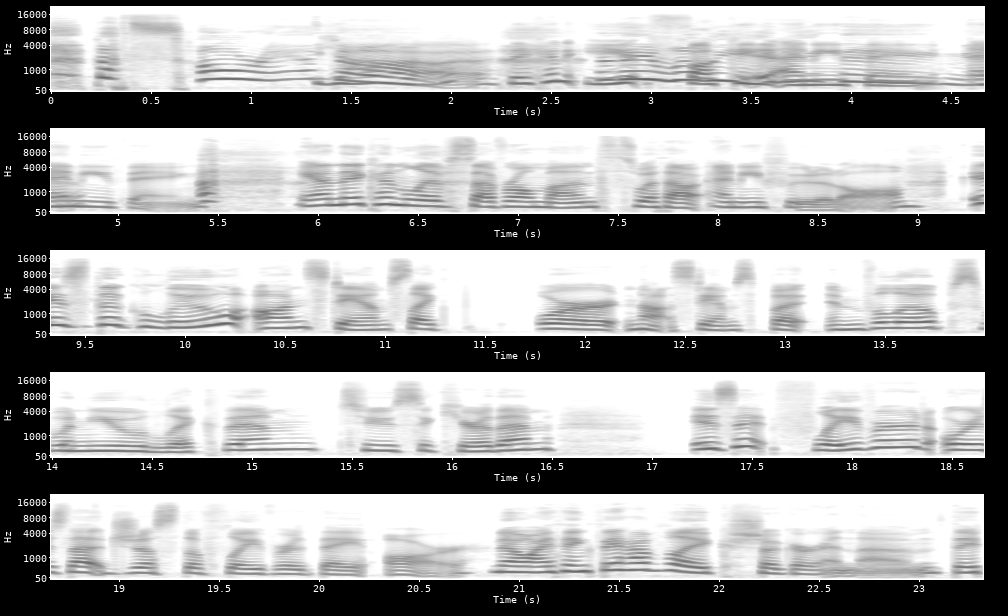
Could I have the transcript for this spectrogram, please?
That's so random. Yeah, they can eat They fucking eat anything, anything. anything. and they can live several months without any food at all. Is the glue on stamps like or not stamps, but envelopes when you lick them to secure them? Is it flavored or is that just the flavor they are? No, I think they have like sugar in them. They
